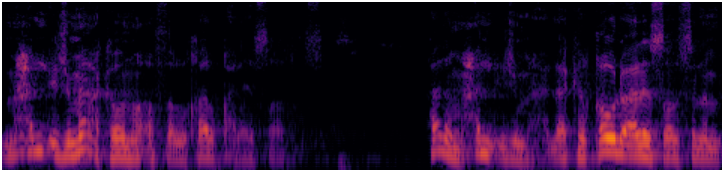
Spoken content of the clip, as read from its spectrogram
محل إجماع كونه أفضل الخلق عليه الصلاة والسلام. هذا محل إجماع. لكن قوله عليه الصلاة والسلام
